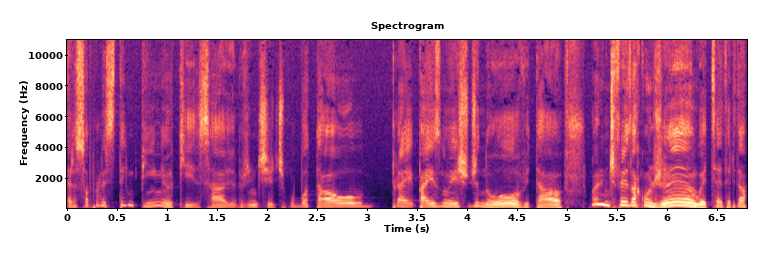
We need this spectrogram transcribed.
era só por esse tempinho aqui, sabe? Pra gente tipo botar o pra, país no eixo de novo e tal. A gente fez lá com Django, etc e tal.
